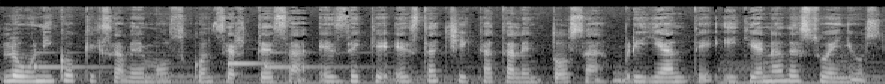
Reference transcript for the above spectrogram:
lo único que sabemos con certeza es de que esta chica talentosa, brillante y llena de sueños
